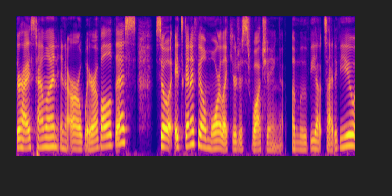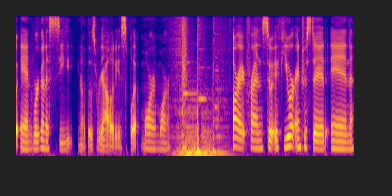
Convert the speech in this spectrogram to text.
their highest timeline and are aware of all of this. So it's going to feel more like you're just watching a movie outside of you. And we're going to see, you know, those realities split more and more. All right, friends. So if you are interested in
